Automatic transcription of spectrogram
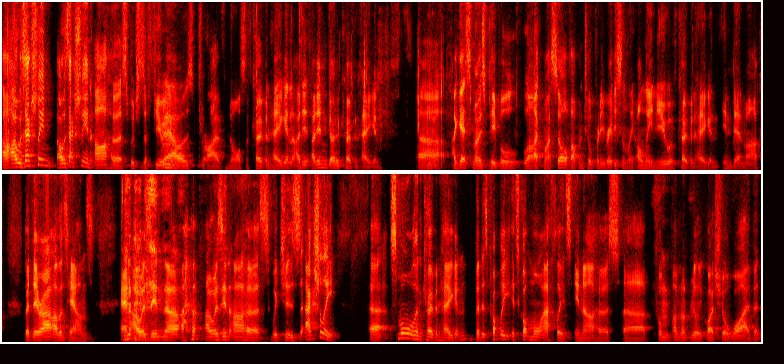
Uh, I was actually I was actually in Aarhus, which is a few mm. hours drive north of Copenhagen. I did I didn't go to Copenhagen. Uh, I guess most people, like myself, up until pretty recently, only knew of Copenhagen in Denmark, but there are other towns. And I was in uh, I was in Aarhus, which is actually uh, smaller than Copenhagen, but it's probably it's got more athletes in Aarhus. Uh, for, hmm. I'm not really quite sure why, but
